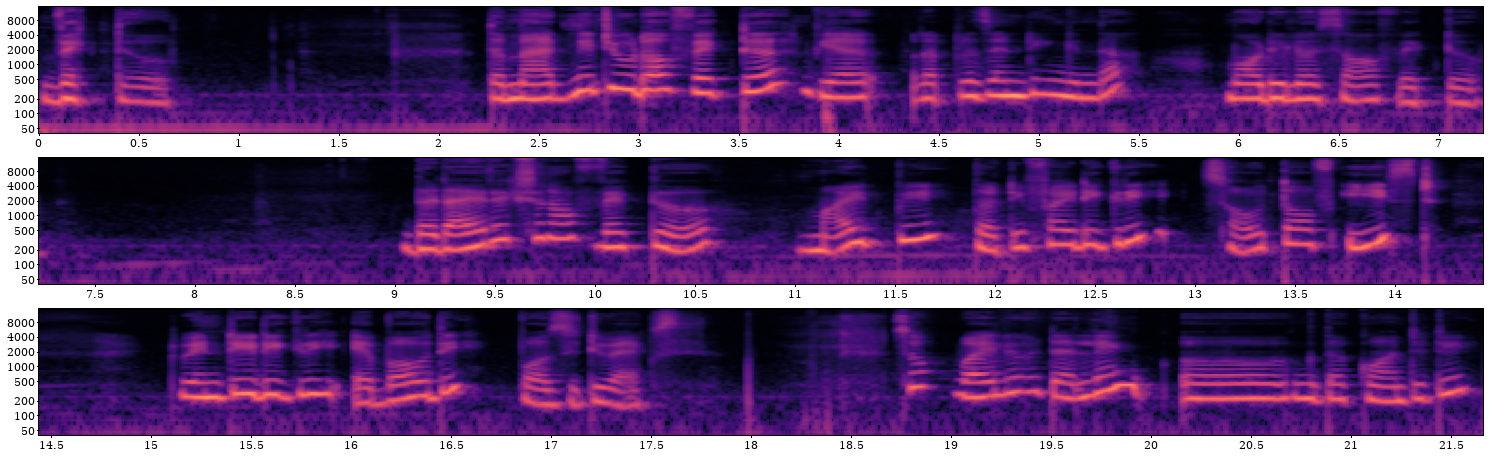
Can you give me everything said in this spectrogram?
vector the magnitude of vector we are representing in the modulus of vector. The direction of vector might be 35 degree south of east 20 degree above the positive axis. So while you are telling uh, the quantity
